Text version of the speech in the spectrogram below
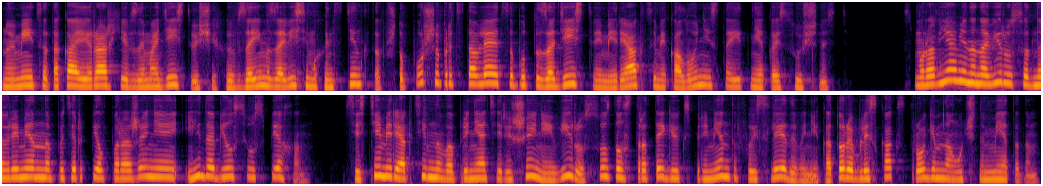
но имеется такая иерархия взаимодействующих и взаимозависимых инстинктов, что Порше представляется, будто за действиями и реакциями колонии стоит некая сущность. С муравьями нановирус одновременно потерпел поражение и добился успеха. В системе реактивного принятия решений вирус создал стратегию экспериментов и исследований, которая близка к строгим научным методам.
